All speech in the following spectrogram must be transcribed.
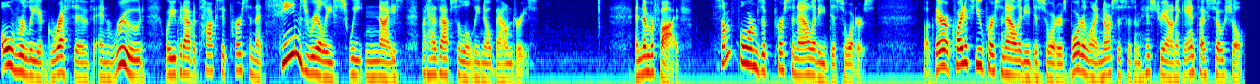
overly aggressive and rude, or you could have a toxic person that seems really sweet and nice, but has absolutely no boundaries. And number five, some forms of personality disorders. Look, there are quite a few personality disorders borderline, narcissism, histrionic, antisocial.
